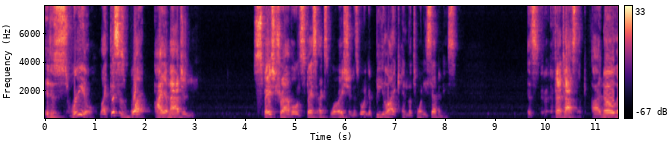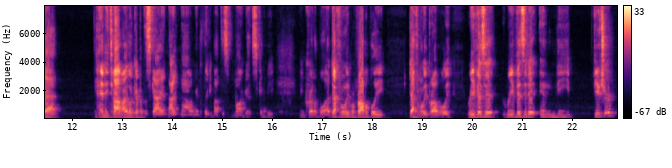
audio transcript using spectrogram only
It is real. Like, this is what I imagine space travel and space exploration is going to be like in the 2070s. It's fantastic. I know that anytime I look up at the sky at night now, I'm going to think about this manga. It's going to be incredible. I definitely will probably, definitely probably revisit revisit it in the future.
